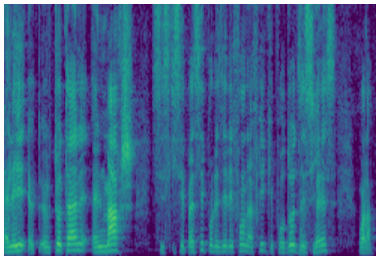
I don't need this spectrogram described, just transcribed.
elle est euh, totale, elle marche. C'est ce qui s'est passé pour les éléphants d'Afrique et pour d'autres espèces. Voilà.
